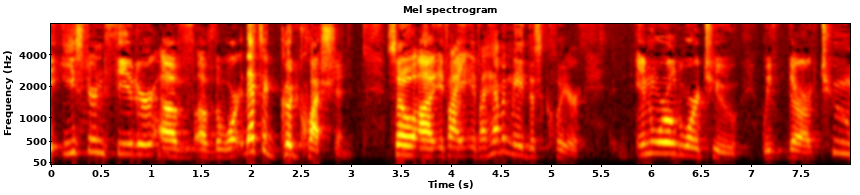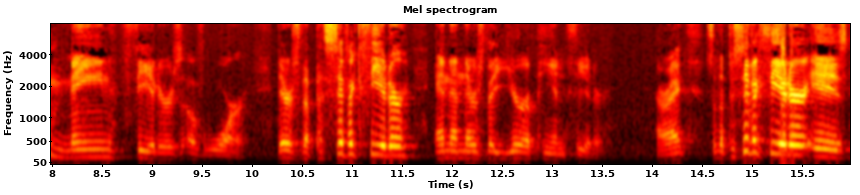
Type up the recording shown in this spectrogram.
The Eastern Theater of, of the War, that's a good question. So uh, if, I, if I haven't made this clear, in World War II, there are two main theaters of war. There's the Pacific Theater, and then there's the European Theater. All right. So the Pacific Theater is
